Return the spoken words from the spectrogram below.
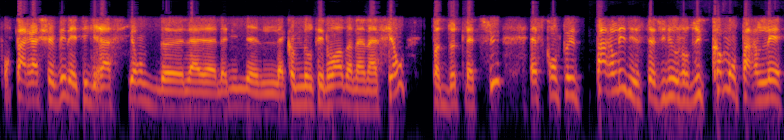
pour parachever l'intégration de la, la, communauté noire dans la nation. Pas de doute là-dessus. Est-ce qu'on peut parler des États-Unis aujourd'hui comme on parlait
